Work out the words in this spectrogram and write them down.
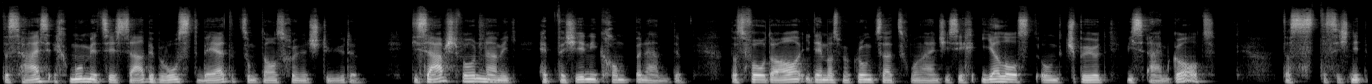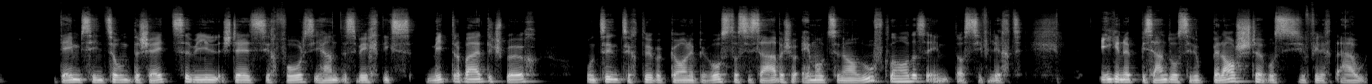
Das heißt, ich muss mir jetzt selber bewusst werden, um das zu steuern. Die Selbstwahrnehmung hat verschiedene Komponenten. Das fängt an, indem man grundsätzlich mal in sich einlässt und spürt, wie es einem geht. Das, das ist nicht dem Sinn zu unterschätzen, weil stellen Sie sich vor, Sie haben ein wichtiges Mitarbeitergespräch und sind sich darüber gar nicht bewusst, dass Sie selber schon emotional aufgeladen sind, dass Sie vielleicht irgendetwas haben, was Sie belasten, was Sie vielleicht auch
